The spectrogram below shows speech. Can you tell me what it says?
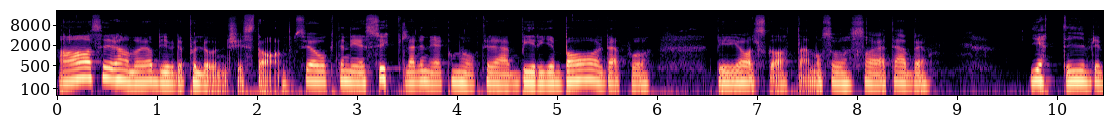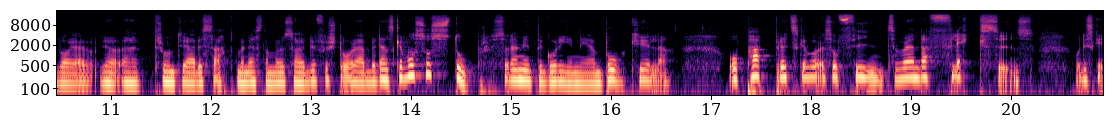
Ja, säger han och jag bjuder på lunch i stan. Så jag åkte ner, cyklade ner, kommer ihåg, till det här Birger Bar där på Birger och så sa jag till Abbe, Jätteivrig var jag. Jag Jag, tror inte jag hade satt mig nästan. Men jag sa du förstår Abbe, den ska vara så stor så den inte går in i en bokhylla. Och pappret ska vara så fint så varenda fläck syns. Och det ska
